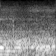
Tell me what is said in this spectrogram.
更好的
